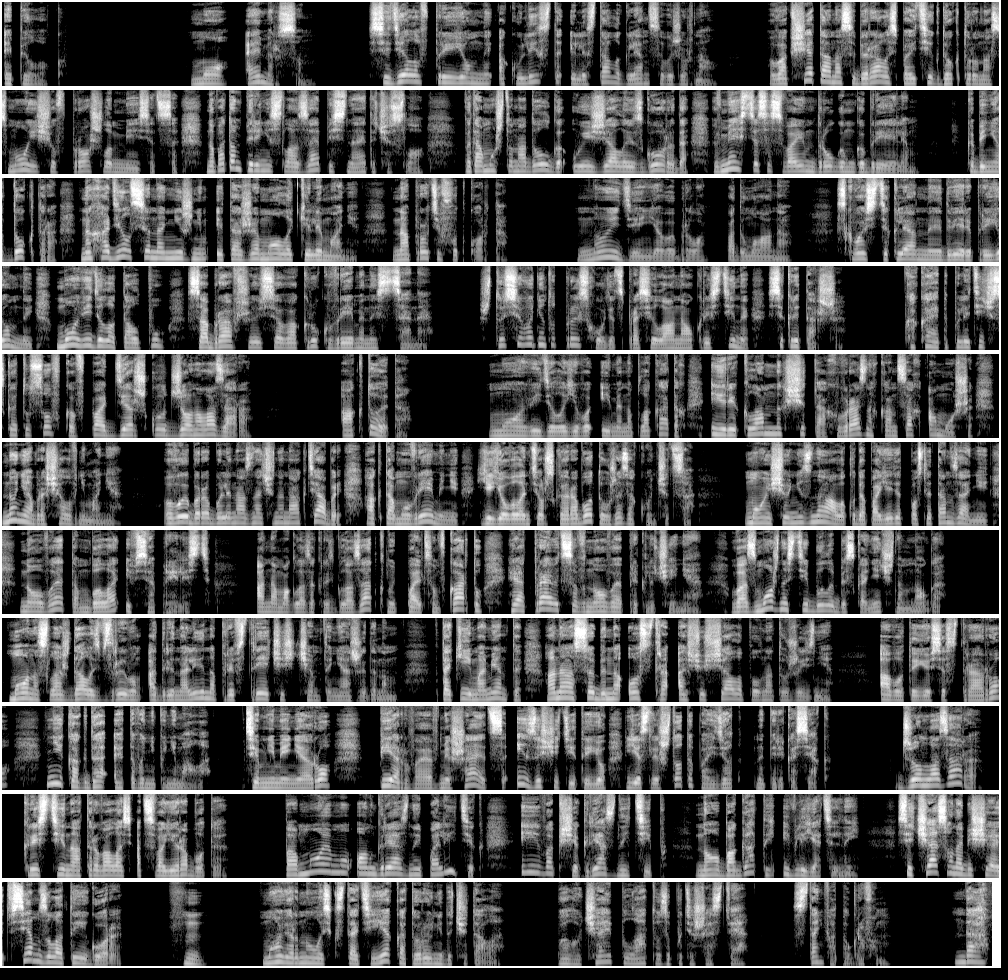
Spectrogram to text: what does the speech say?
Эпилог. Мо Эмерсон сидела в приемной окулиста и листала глянцевый журнал. Вообще-то она собиралась пойти к доктору Насмо еще в прошлом месяце, но потом перенесла запись на это число, потому что надолго уезжала из города вместе со своим другом Габриэлем. Кабинет доктора находился на нижнем этаже мола Келемани, напротив фудкорта. «Ну и день я выбрала», — подумала она. Сквозь стеклянные двери приемной Мо видела толпу, собравшуюся вокруг временной сцены. «Что сегодня тут происходит?» — спросила она у Кристины, секретарши. «Какая-то политическая тусовка в поддержку Джона Лазара». «А кто это?» Мо видела его имя на плакатах и рекламных щитах в разных концах Амоши, но не обращала внимания. Выборы были назначены на октябрь, а к тому времени ее волонтерская работа уже закончится — Мо еще не знала, куда поедет после Танзании, но в этом была и вся прелесть. Она могла закрыть глаза, ткнуть пальцем в карту и отправиться в новое приключение. Возможностей было бесконечно много. Мо наслаждалась взрывом адреналина при встрече с чем-то неожиданным. В такие моменты она особенно остро ощущала полноту жизни. А вот ее сестра Ро никогда этого не понимала. Тем не менее, Ро первая вмешается и защитит ее, если что-то пойдет наперекосяк. Джон Лазара, Кристина оторвалась от своей работы. По-моему, он грязный политик и вообще грязный тип, но богатый и влиятельный. Сейчас он обещает всем золотые горы. Хм. Мо вернулась к статье, которую не дочитала. «Получай плату за путешествие. Стань фотографом». «Да,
